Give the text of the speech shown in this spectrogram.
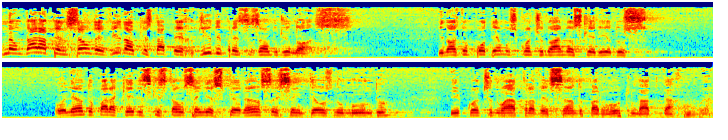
não dar atenção devida ao que está perdido e precisando de nós. E nós não podemos continuar, meus queridos, olhando para aqueles que estão sem esperança e sem Deus no mundo e continuar atravessando para o outro lado da rua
